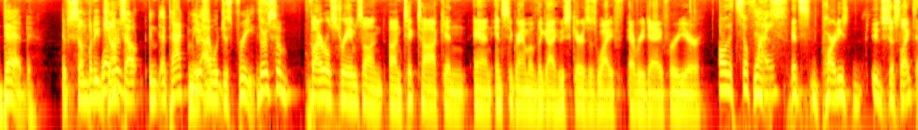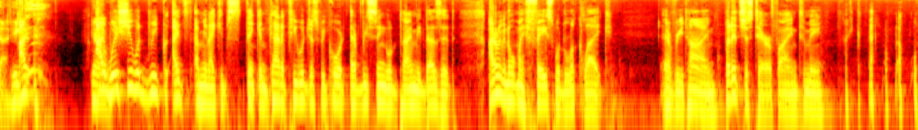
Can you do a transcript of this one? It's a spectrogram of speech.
dead. If somebody Well, jumped out and attacked me, I would just freeze. There's some viral streams on on TikTok and and Instagram of the guy who scares his wife every day for a year. Oh, that's so funny. yes. It's parties. It's just like that. He, I, you know, I wish he would. Rec- I, I mean, I keep thinking, God, if he would just record every single time he does it, I don't even know what my face would look like every time. But it's just terrifying to me. I don't know.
